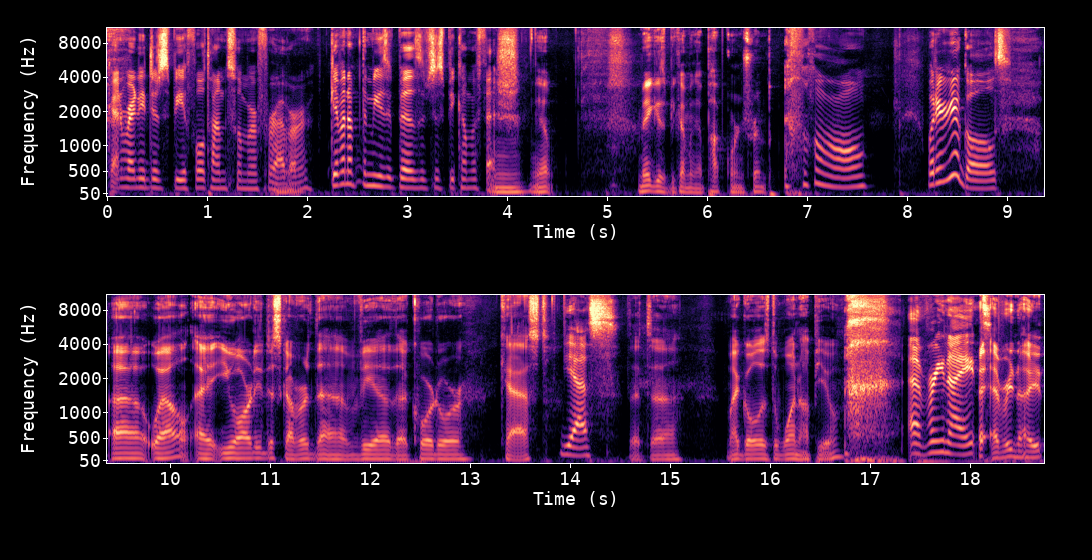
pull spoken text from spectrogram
Getting ready to just be a full time swimmer forever. Giving up the music biz, I've just become a fish. Mm, yep. Meg is becoming a popcorn shrimp. Oh, what are your goals? Uh, well, uh, you already discovered the, via the corridor cast Yes, that uh, my goal is to one up you every night. every night.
